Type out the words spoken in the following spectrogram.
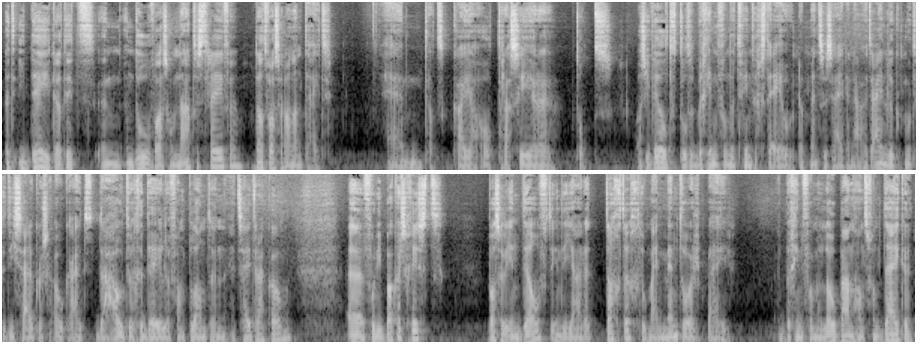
het idee dat dit een, een doel was om na te streven, dat was er al een tijd. En dat kan je al traceren tot, als je wilt, tot het begin van de 20ste eeuw. Dat mensen zeiden, nou uiteindelijk moeten die suikers ook uit de houtige delen van planten, et cetera, komen. Uh, voor die bakkersgist was er in Delft in de jaren 80, toen mijn mentor bij het begin van mijn loopbaan, Hans van Dijken,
